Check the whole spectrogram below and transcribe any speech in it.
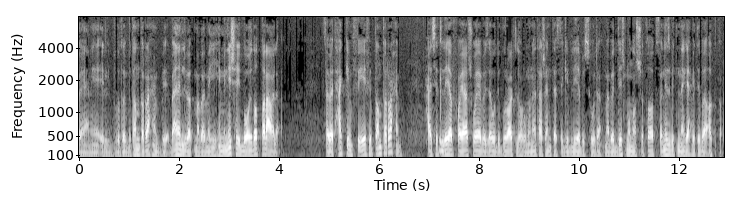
يعني بطانه الرحم ب... أنا اللي ب... ما, ب... ما يهمنيش البويضات طالعة ولا لأ. فبتحكم في إيه؟ في بطانه الرحم. حسيت ان هي رفيعة شوية بزود جرعة الهرمونات عشان تستجيب ليا بسهولة. ما بديش منشطات فنسبة النجاح بتبقى أكتر.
